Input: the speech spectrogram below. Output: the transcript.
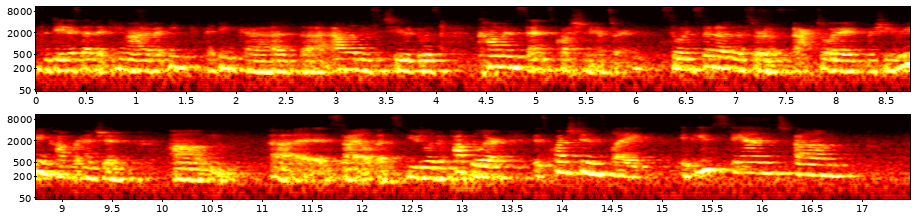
the data set that came out of, I think, I think uh, the Allen Institute, was common sense question answering. So instead of the sort of factoid machine reading comprehension um, uh, style that's usually been popular, it's questions like, if you stand um,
